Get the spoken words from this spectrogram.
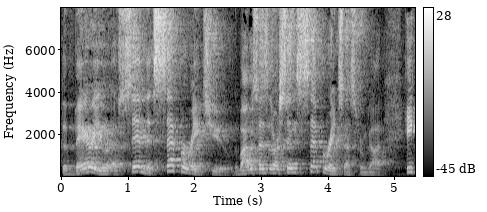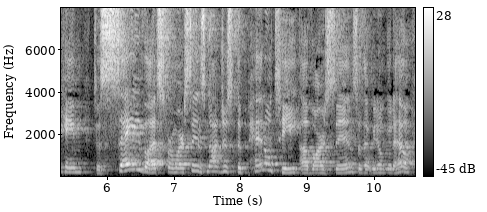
the barrier of sin that separates you. The Bible says that our sin separates us from God. He came to save us from our sins, not just the penalty of our sins so that we don't go to hell.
